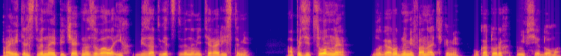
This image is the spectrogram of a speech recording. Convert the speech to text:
Правительственная печать называла их безответственными террористами, оппозиционная – благородными фанатиками, у которых не все дома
